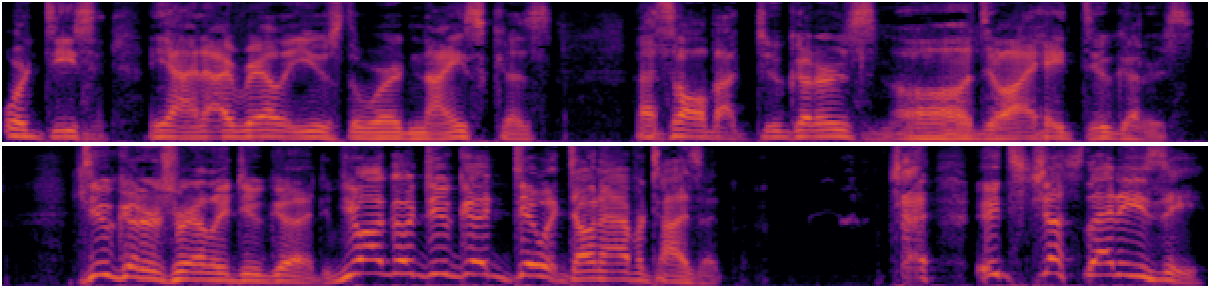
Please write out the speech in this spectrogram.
or decent. Yeah, and I rarely use the word nice because that's all about do gooders. Oh, do I hate do gooders? Do gooders rarely do good. If you want to go do good, do it. Don't advertise it. It's just that easy.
